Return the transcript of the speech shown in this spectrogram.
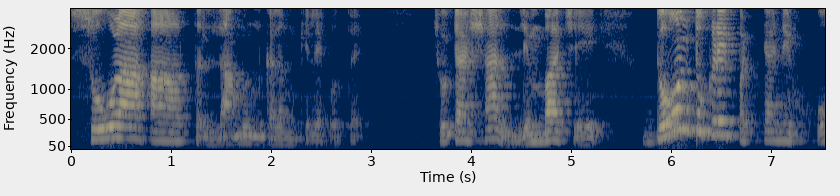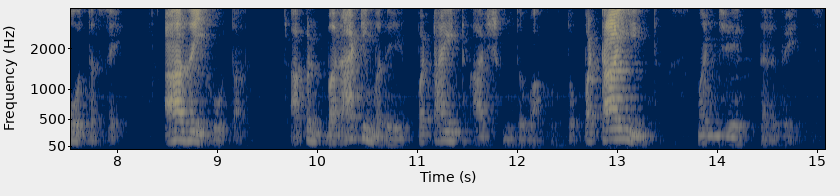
सोळा हात लांबून कलम केले होते. छोट्याशा लिंबाचे दोन तुकडे पट्ट्याने होत असे. आजही होतात. आपण मराठीमध्ये पटाईत हा शब्द वापरतो. पटाईत म्हणजे तरबेज.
